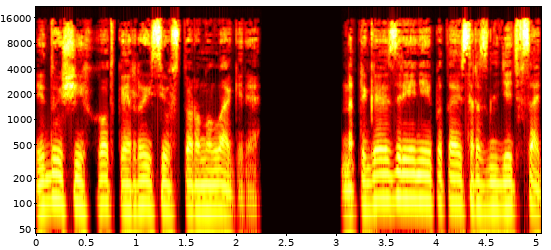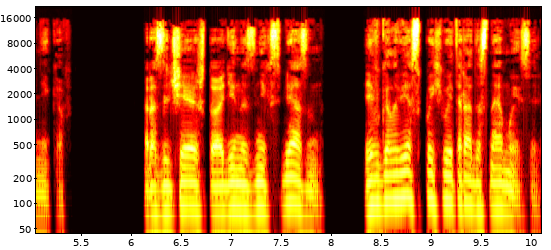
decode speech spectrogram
идущий ходкой рысью в сторону лагеря. Напрягаю зрение и пытаюсь разглядеть всадников. Различаю, что один из них связан, и в голове вспыхивает радостная мысль.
